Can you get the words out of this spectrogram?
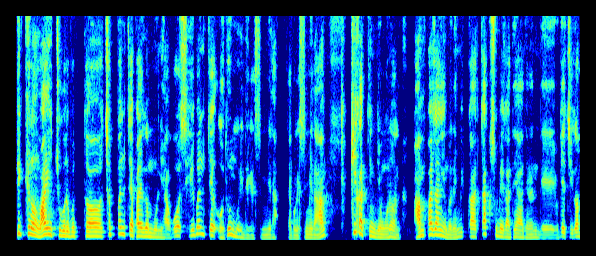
PQ는 Y축으로부터 첫 번째 밝은 무늬하고 세 번째 어두운 무늬 되겠습니다. 자, 보겠습니다. P 같은 경우는 반파장이 뭐 됩니까? 짝수배가 돼야 되는데, 이게 지금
